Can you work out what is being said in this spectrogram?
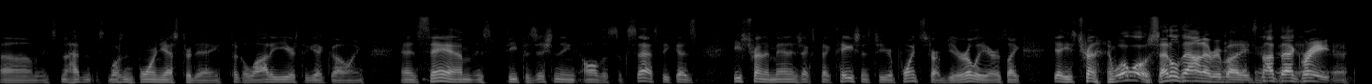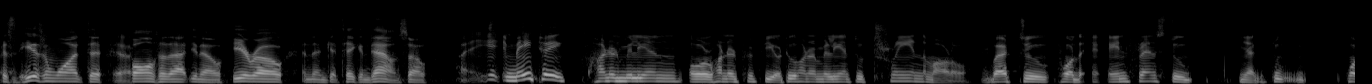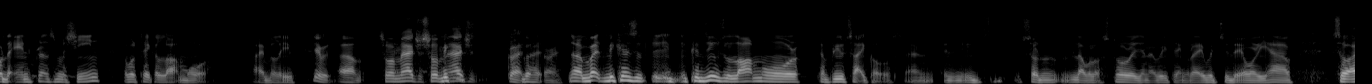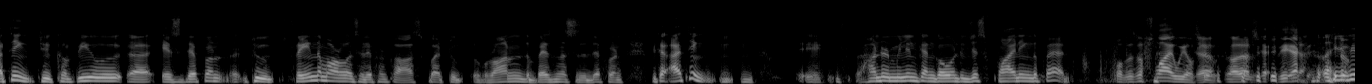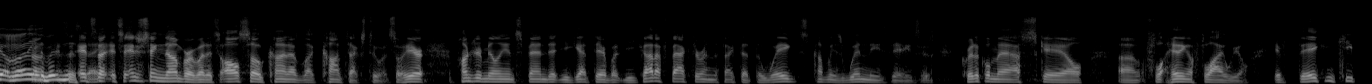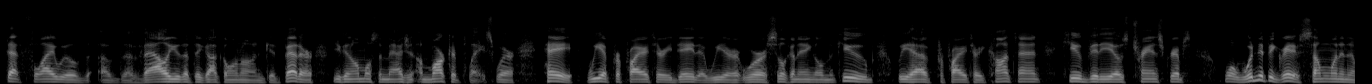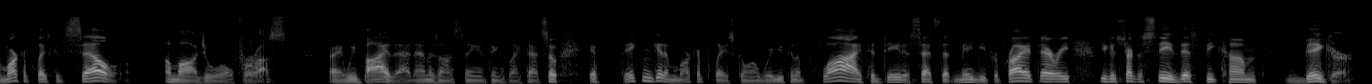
Um, it's not, hasn't, it wasn't born yesterday. It took a lot of years to get going. And Sam is depositioning all the success because he's trying to manage expectations. To your point, Sarbjeet earlier, it's like, yeah, he's trying to, whoa, whoa, settle down, everybody. It's not that great because he doesn't want to Yeah. fall into that, you know, hero and then get taken down. So It, it may take 100 million or 150 or 200 million to train the model, Mm-hmm. but to for the inference to, yeah, to for the inference machine, it will take a lot more, I believe. Yeah, but- Um, So imagine, so Because- imagine, Go ahead. Go ahead. Sorry. No, but because it, it consumes a lot more compute cycles and it needs certain level of storage and everything, right? Which they already have. So I think to compute uh, is different. uh, To train the model is a different cost, but to run the business is different. Because I think mm, mm, 100 million can go into just finding the Fed. Well, there's a flywheel Yeah. too. Well, that's- The- the ec- Like if you're running the it's- business, It's, right? a, it's an interesting number, but it's also kind of like context to it. So here, 100 million, spend it, you get there, but you got to factor in the fact that the way companies win these days is critical mass, scale, uh, hitting a flywheel. If they can keep that flywheel of the, value that they got going on and get better, you can almost imagine a marketplace where, hey, we have proprietary data. We are, we're SiliconANGLE in the Cube. We have proprietary content, Cube videos, transcripts. Well, wouldn't it be great if someone in a marketplace could sell a module for us? right? And We buy that, Amazon's thing and things like that. So if they can get a marketplace going where you can apply to data sets that may be proprietary, you can start to see this become bigger.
